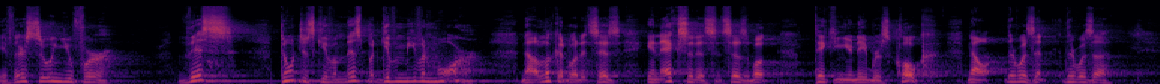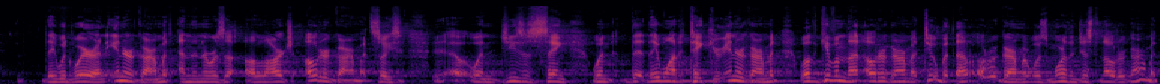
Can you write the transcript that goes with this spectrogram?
If they're suing you for this, don't just give them this, but give them even more. Now, look at what it says in Exodus. It says about taking your neighbor's cloak. Now, there was a, there was a, they would wear an inner garment and then there was a, a large outer garment. So uh, when Jesus is saying, when they want to take your inner garment, well, give them that outer garment too. But that outer garment was more than just an outer garment.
